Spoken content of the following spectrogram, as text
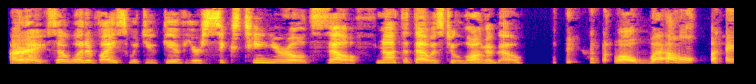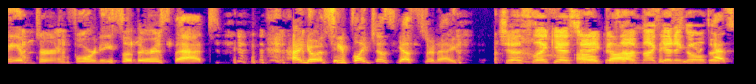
All right. So, what advice would you give your 16 year old self? Not that that was too long ago. well, well, I am turning 40, so there is that. I know it seems like just yesterday. Just like yesterday, because oh, I'm not 16, getting older. As,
